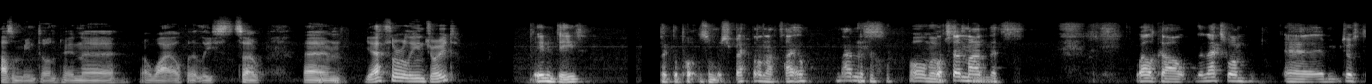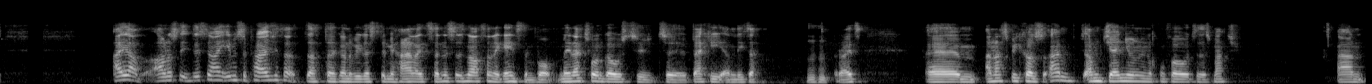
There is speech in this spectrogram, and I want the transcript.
hasn't been done in a, a while at least. So um, yeah, thoroughly enjoyed. Indeed. Like they're putting some respect on that title. Madness. Almost. What's their madness? Well, Carl, the next one, um, just I am honestly, this not even surprised you that, that they're going to be listing my highlights, and this is nothing against them, but my next one goes to, to Becky and Lita, Mhm. right? Um, and that's because I'm I'm genuinely looking forward to this match, and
